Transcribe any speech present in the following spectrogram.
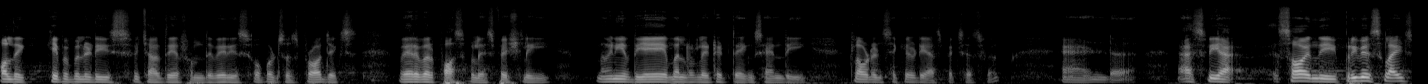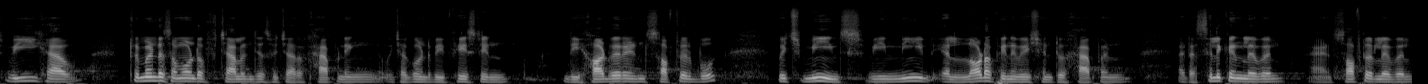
all the capabilities which are there from the various open source projects wherever possible, especially many of the AML related things and the cloud and security aspects as well. And uh, as we uh, saw in the previous slides, we have tremendous amount of challenges which are happening, which are going to be faced in the hardware and software both, which means we need a lot of innovation to happen at a silicon level and software level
